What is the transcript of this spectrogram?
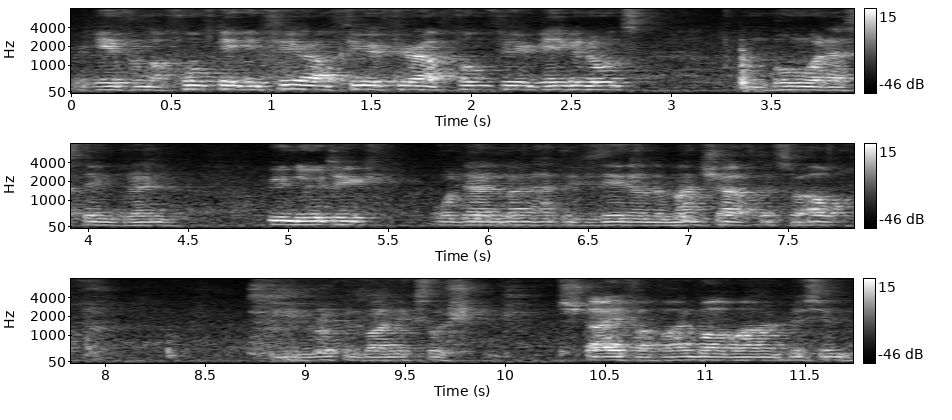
Wir gehen von 5 gegen 4 auf 4, 4 auf 5, 4 gegen uns und boom war das Ding drin unnötig. Und dann man hatte gesehen an der Mannschaft, dass wir auch, die Rücken war nicht so steif, auf einmal war ein bisschen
